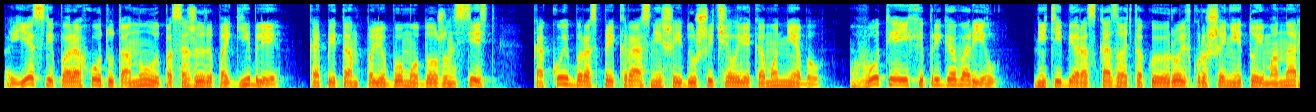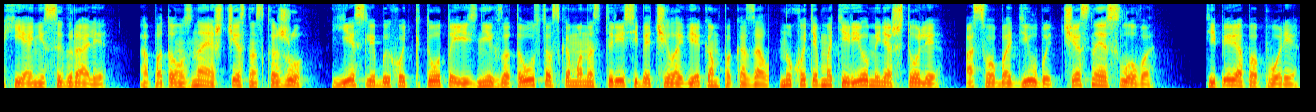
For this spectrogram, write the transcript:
Если пароход утонул и пассажиры погибли, капитан по-любому должен сесть какой бы распрекраснейшей души человеком он не был. Вот я их и приговорил. Не тебе рассказывать, какую роль в крушении той монархии они сыграли. А потом, знаешь, честно скажу, если бы хоть кто-то из них в Златоустовском монастыре себя человеком показал, ну хоть обматерил меня что ли, освободил бы, честное слово. Теперь о попоре.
